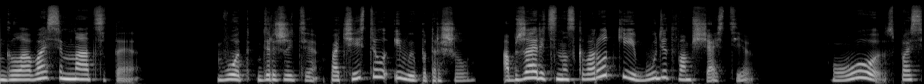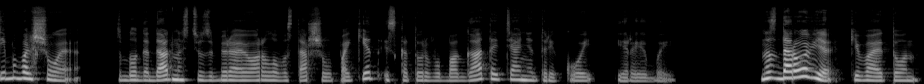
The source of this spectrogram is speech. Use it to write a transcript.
Глава 17. Вот, держите, почистил и выпотрошил. Обжарите на сковородке и будет вам счастье. О, спасибо большое. С благодарностью забираю Орлова-старшего пакет, из которого богато тянет рекой и рыбой. «На здоровье!» – кивает он.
